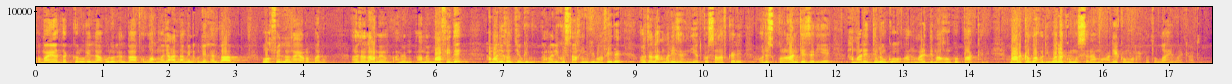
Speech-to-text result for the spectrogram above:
وما یذکر الا اولو الالباب۔ اللہم جعلنا من اولی الالباب۔ واغفر لنا یا ربنا۔ اللہ تعالیٰ ہمیں ہمیں ہمیں معافی دے۔ ہماری غلطیوں کی ہماری گستاخیوں کی معافی دے۔ اللہ تعالیٰ ہماری ذہنیت کو صاف کرے اور اس قرآن کے ذریعے ہمارے دلوں کو اور ہمارے دماغوں کو پاک کرے۔ بارک اللہ علیہ ولکم السلام علیکم ورحمۃ اللہ وبرکاتہ۔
